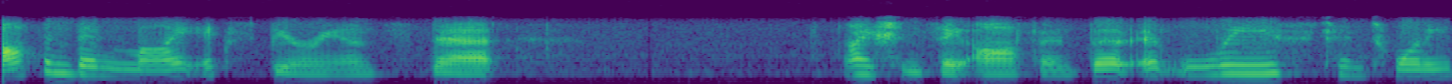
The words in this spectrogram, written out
often been my experience that I shouldn't say often, but at least in 20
